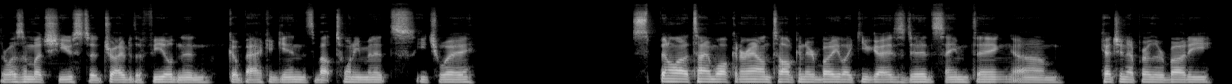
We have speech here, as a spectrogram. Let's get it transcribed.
There wasn't much use to drive to the field and then go back again. It's about twenty minutes each way. Spent a lot of time walking around, talking to everybody, like you guys did. Same thing. Um, catching up with everybody.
